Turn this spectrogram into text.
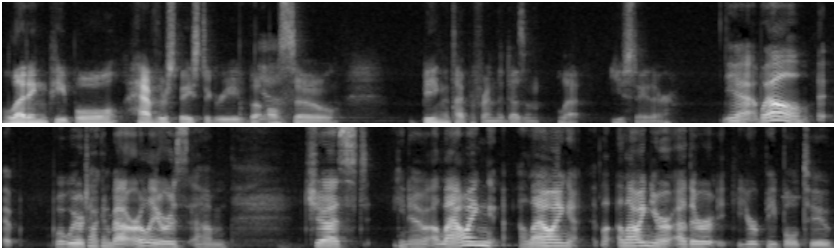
letting people have their space to grieve, but Yeah. also being the type of friend that doesn't let you stay there? Yeah, well, what we were talking about earlier is um, just you know allowing allowing allowing your other your people to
